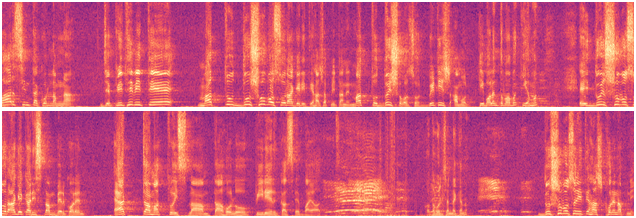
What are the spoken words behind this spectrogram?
বার চিন্তা করলাম না যে পৃথিবীতে মাত্র দুশো বছর আগের ইতিহাস আপনি টানেন। মাত্র দুইশো বছর, ব্রিটিশ আমল। কি বলেন তো বাবা, কি আমল? এই দুইশো বছর আগেকার ইসলাম বের করেন। একটা মাত্র ইসলাম, তা হলো পীরের কাছে বায়াত। কথা বলছেন না কেন? দুশো বছর ইতিহাস খোলেন আপনি।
